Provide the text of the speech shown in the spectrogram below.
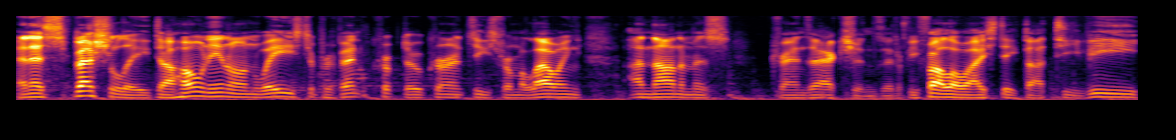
and especially to hone in on ways to prevent cryptocurrencies from allowing anonymous transactions. And if you follow iState.tv,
